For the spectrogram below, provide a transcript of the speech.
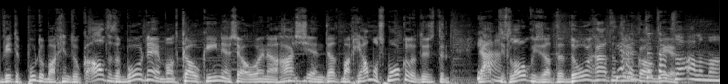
witte poeder mag je natuurlijk altijd aan boord nemen. Want cocaïne en zo en uh, hash en dat mag je allemaal smokkelen. Dus het, ja. Ja. het is logisch dat het doorgaat Ja, natuurlijk dat ook had weer. wel allemaal,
